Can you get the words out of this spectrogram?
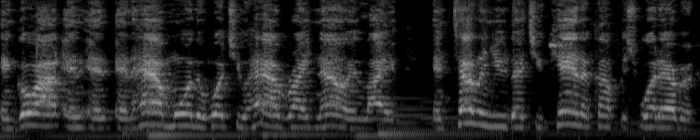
and go out and, and, and have more than what you have right now in life and telling you that you can accomplish whatever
